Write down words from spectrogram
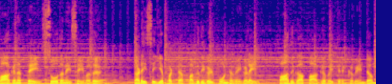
வாகனத்தை சோதனை செய்வது. தடை செய்யப்பட்ட பகுதிகள் போன்றவைகளை பாதுகாப்பாக வைத்திருக்க வேண்டும்.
